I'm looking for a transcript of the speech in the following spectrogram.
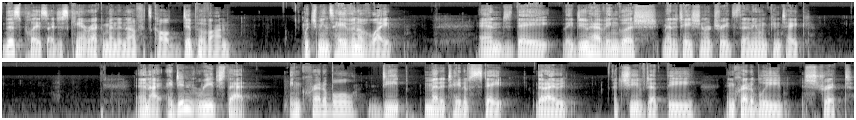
this place I just can't recommend enough. It's called Dipavan, which means Haven of Light. And they they do have English meditation retreats that anyone can take. And I, I didn't reach that incredible, deep meditative state that I achieved at the incredibly strict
